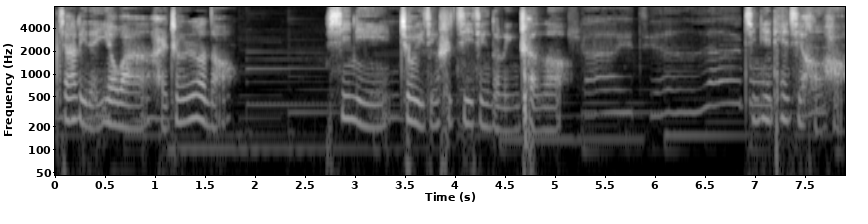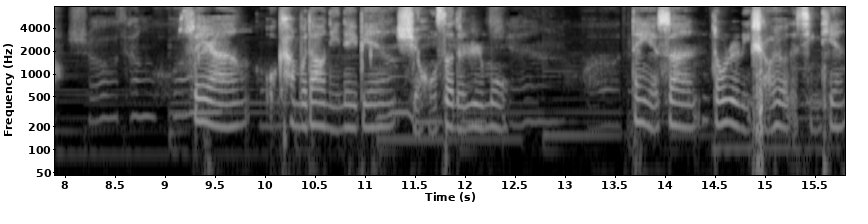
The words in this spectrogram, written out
家里的夜晚还正热闹，悉尼就已经是寂静的凌晨了。今天天气很好，虽然我看不到你那边血红色的日暮，但也算冬日里少有的晴天。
